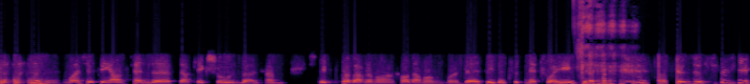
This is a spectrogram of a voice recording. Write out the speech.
moi, j'étais en train de faire quelque chose euh, comme j'étais probablement encore dans mon mode d'essayer de tout nettoyer. Parce que je me souviens,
